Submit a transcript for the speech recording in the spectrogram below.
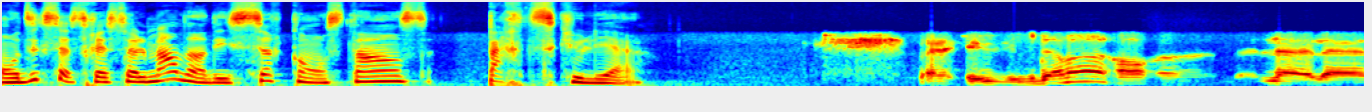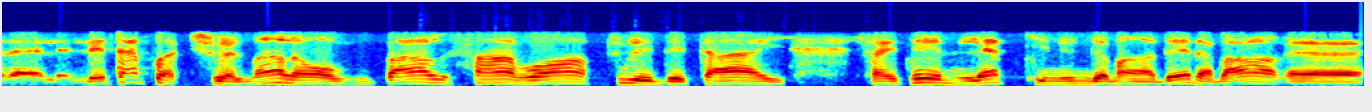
on dit que ce serait seulement dans des circonstances particulières. Bien, évidemment, l'étape actuellement, là, on vous parle sans voir tous les détails. Ça a été une lettre qui nous demandait d'abord, euh,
